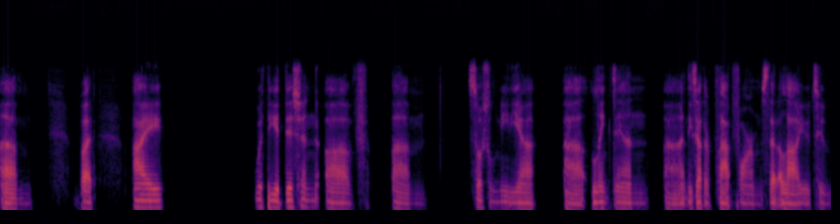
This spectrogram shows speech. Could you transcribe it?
Um, but I, with the addition of um, social media, uh, LinkedIn, uh, and these other platforms that allow you to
